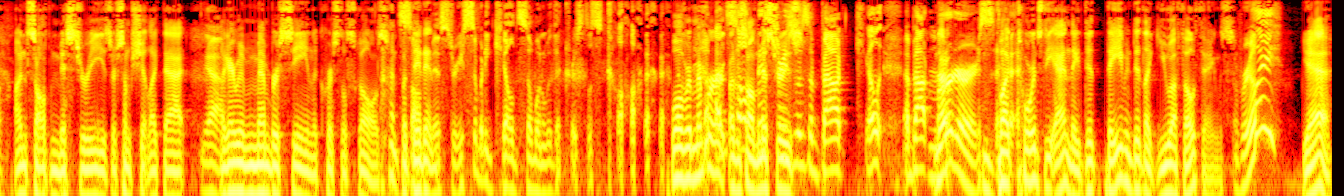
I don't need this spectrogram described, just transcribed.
like Unsolved Mysteries or some shit like that. Yeah. like I remember seeing the Crystal Skulls, but they Unsolved didn't. mystery. Somebody killed someone with a crystal skull. Well, remember Unsolved, Unsolved, mysteries, Mysteries? was about kill about murders. but towards the end, they did. They even did like UFO things. really? Yeah.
